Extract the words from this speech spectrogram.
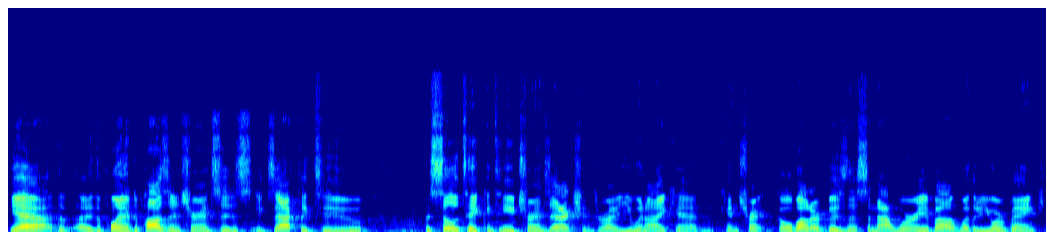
Yeah, the, uh, the point of deposit insurance is exactly to facilitate continued transactions, right? You and I can can tra- go about our business and not worry about whether your bank,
